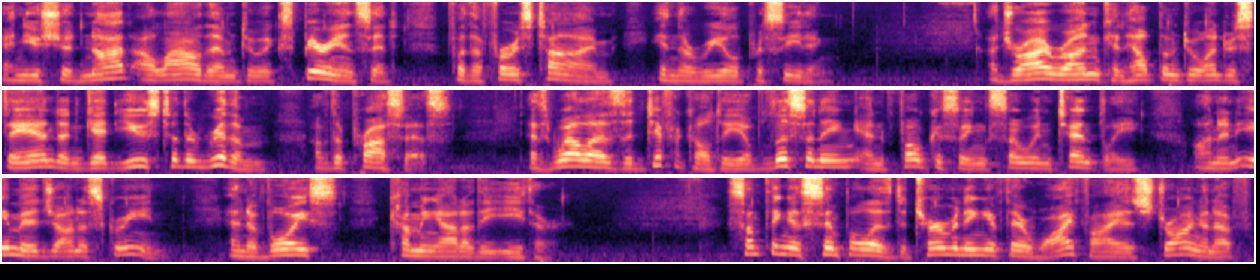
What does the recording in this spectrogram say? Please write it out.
and you should not allow them to experience it for the first time in the real proceeding. A dry run can help them to understand and get used to the rhythm of the process, as well as the difficulty of listening and focusing so intently on an image on a screen and a voice coming out of the ether. Something as simple as determining if their Wi Fi is strong enough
